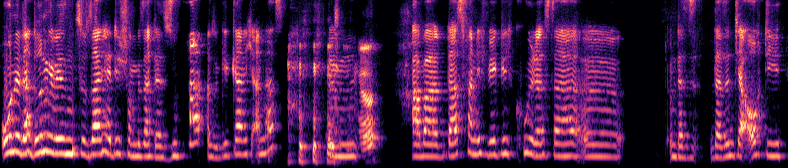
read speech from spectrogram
ohne da drin gewesen zu sein, hätte ich schon gesagt, der ist super, also geht gar nicht anders. ähm, ja. Aber das fand ich wirklich cool, dass da, äh, und das, da sind ja auch die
